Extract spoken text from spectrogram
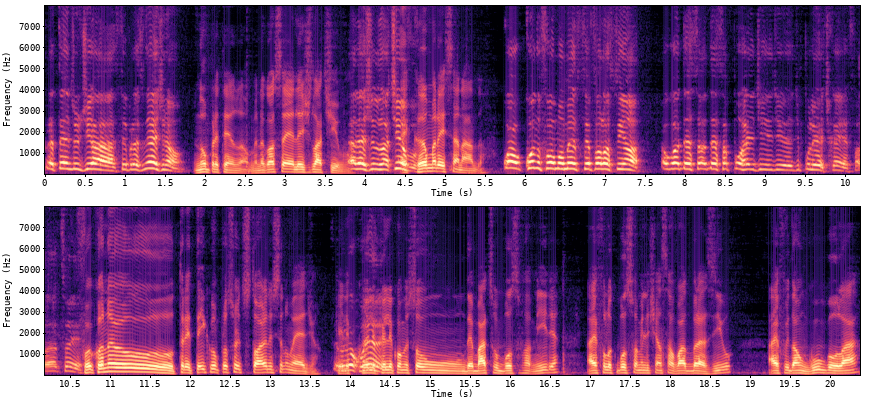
Pretende um dia ser presidente, não? Não pretendo, não. Meu negócio é legislativo. É legislativo? É Câmara e Senado. Qual, quando foi o momento que você falou assim, ó, eu gosto dessa, dessa porra aí de, de, de política aí, fala disso aí. Foi quando eu tretei com o professor de História no ensino médio. Você ele, com ele, ele? começou um debate sobre o Bolsa Família. Aí falou que o Bolsa Família tinha salvado o Brasil. Aí fui dar um Google lá.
